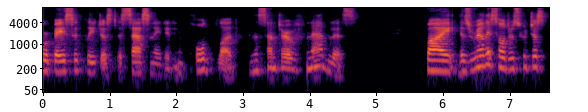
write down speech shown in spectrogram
were basically just assassinated in cold blood in the center of Nablus by Israeli soldiers who just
